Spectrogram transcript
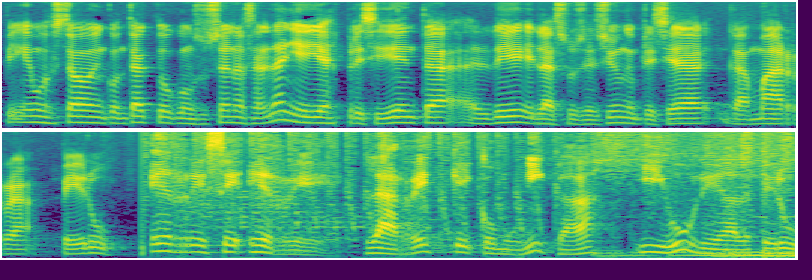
Bien, hemos estado en contacto con Susana Saldaña, ella es presidenta de la Asociación Empresarial Gamarra Perú. RCR, la red que comunica y une al Perú.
